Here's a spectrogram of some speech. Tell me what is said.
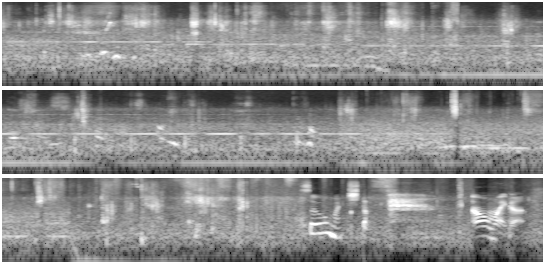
my god.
